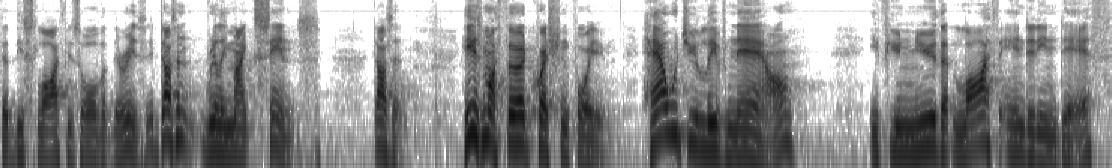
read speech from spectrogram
that this life is all that there is. It doesn't really make sense, does it? Here's my third question for you How would you live now if you knew that life ended in death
